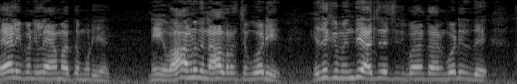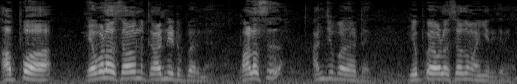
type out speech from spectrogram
டேலி பண்ணிலாம் ஏமாற்ற முடியாது. நீங்கள் வாங்கினது நாலு லட்சம் கோடி. இதுக்கு முந்தி அஞ்சு லட்சத்தி பதினெட்டாயிரம் கோடி இது அப்போ எவ்வளோ சதம்னு கண்ணிட்டு பாருங்க. பழசு அஞ்சு பதினெட்டு. இப்போ எவ்வளோ சதம் வாங்கியிருக்கிறீங்க?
